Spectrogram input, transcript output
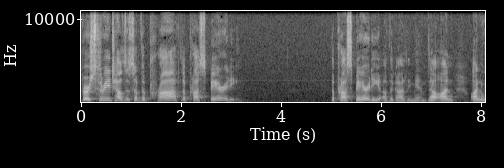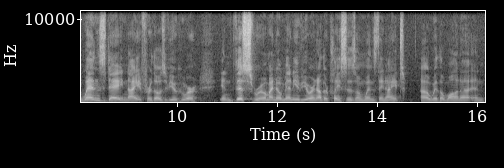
Verse 3 tells us of the, pro- the prosperity, the prosperity of the godly man. Now, on, on Wednesday night, for those of you who are in this room, I know many of you are in other places on Wednesday night uh, with Awana and,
